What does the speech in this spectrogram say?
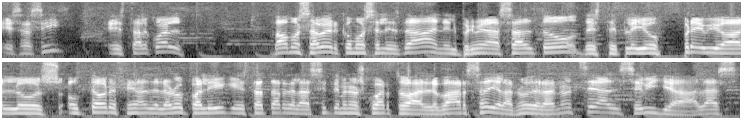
Es así, es tal cual. Vamos a ver cómo se les da en el primer asalto de este playoff previo a los octavos de final de la Europa League. Esta tarde a las 7 menos cuarto al Barça y a las 9 de la noche al Sevilla. A las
